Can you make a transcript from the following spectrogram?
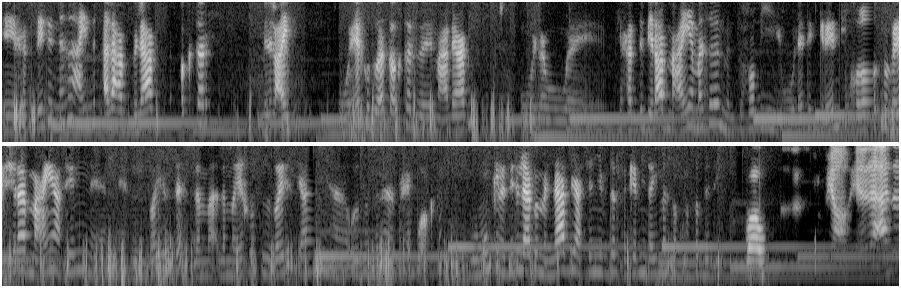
إيه، حسيت إن أنا عايزة ألعب بلعب أكتر من العادي وآخد وقت أكتر مع لعبي. ولو في حد بيلعب معايا مثلا من صحابي ولاد الجيران وخلاص ما بقاش يلعب معايا عشان الفيروس ده لما لما يخلص الفيروس يعني هقول له إن أنا بحبه أكتر. وممكن أديله لعبة من لعبي عشان يفضل فاكرني دايما لو حصل ده تاني. واو. فظيعة. يعني أنا قاعدة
